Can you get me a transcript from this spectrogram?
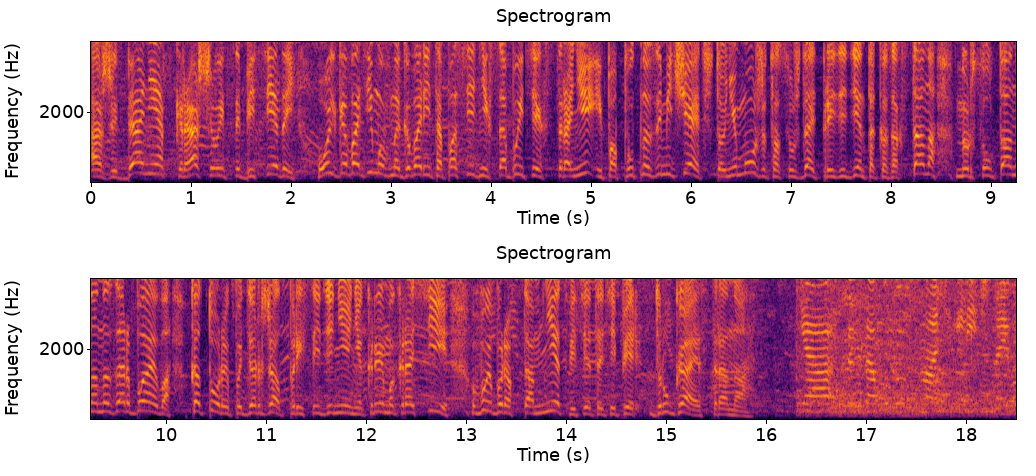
Ожидание скрашивается беседой. Ольга Вадимовна говорит о последних событиях в стране и попутно замечает, что не может осуждать президента Казахстана Нурсултана Назарбаева, который поддержал присоединение Крыма к России. Выборов там нет, ведь это теперь другая страна. Я, когда буду знать лично его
